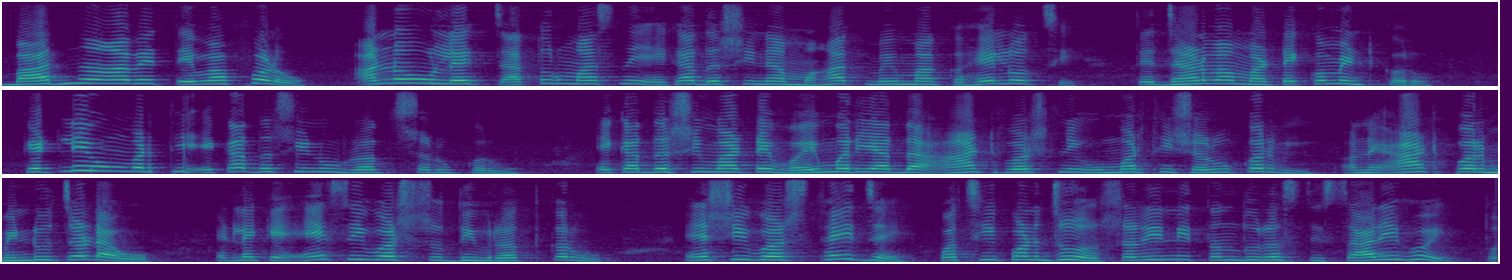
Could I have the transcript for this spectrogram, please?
બાદ ન આવે તેવા ફળો. આનો ઉલ્લેખ ચાતુર્માસની એકાદશીના મહાત્મ્યમાં કહેલો છે. તે જાણવા માટે કમેન્ટ કરો. કેટલી ઉંમરથી એકાદશીનું વ્રત શરૂ કરવું? એકાદશી માટે વયમર્યાદા આઠ વર્ષની ઉંમરથી શરૂ કરવી અને આઠ પર મીંડું ચડાવવું, એટલે કે એંસી વર્ષ સુધી વ્રત કરવું. એંશી વર્ષ થઈ જાય, પછી પણ જો શરીરની તંદુરસ્તી સારી હોય, તો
